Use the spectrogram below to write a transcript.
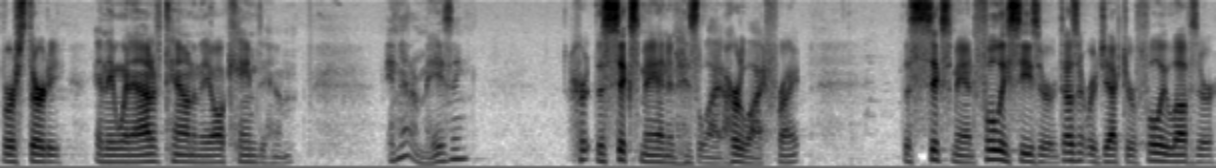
Verse 30 And they went out of town and they all came to him. Isn't that amazing? Her, the sixth man in his life, her life, right? The sixth man fully sees her, doesn't reject her, fully loves her.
